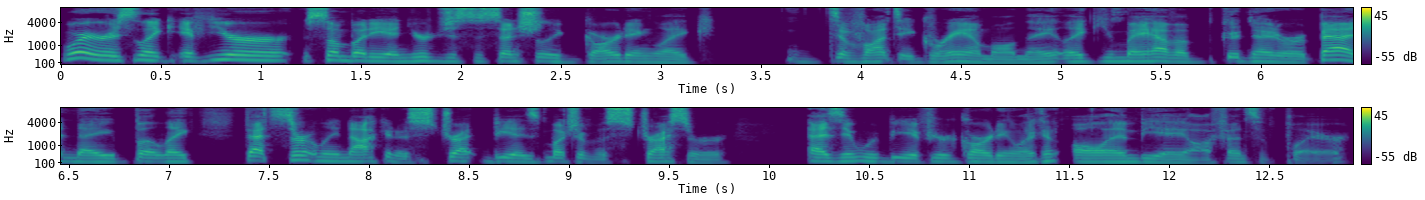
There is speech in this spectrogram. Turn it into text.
Whereas, like if you're somebody and you're just essentially guarding like Devonte Graham all night. Like you may have a good night or a bad night, but like that's certainly not going to stre- be as much of a stressor as it would be if you're guarding like an all NBA offensive player.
